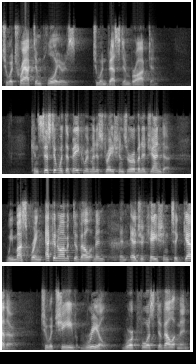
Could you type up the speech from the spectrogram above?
to attract employers to invest in Brockton. Consistent with the Baker administration's urban agenda, we must bring economic development and education together to achieve real workforce development.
